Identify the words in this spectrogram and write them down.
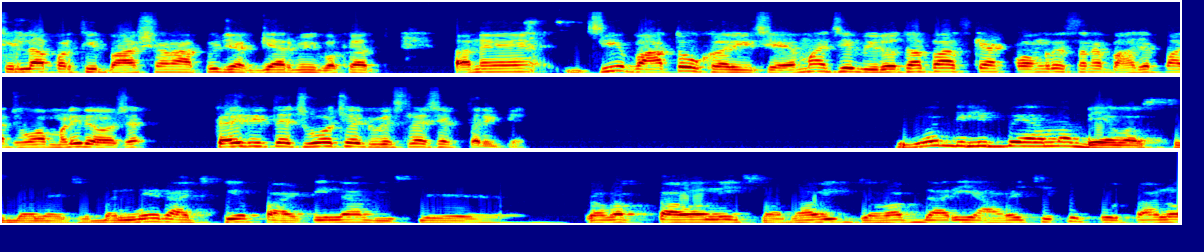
કિલ્લા પરથી ભાષણ આપ્યું છે અગિયારમી વખત. અને જે વાતો કરી છે એમાં જે વિરોધાભાસ ક્યાંક કોંગ્રેસ અને ભાજપમાં જોવા મળી રહ્યો છે કઈ રીતે જુઓ છો એક વિશ્લેષક તરીકે? જો દિલીપભાઈ આમાં બે વસ્તુ બને છે. બંને રાજકીય પાર્ટીના પ્રવક્તાઓની સ્વાભાવિક જવાબદારી આવે છે કે પોતાનો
